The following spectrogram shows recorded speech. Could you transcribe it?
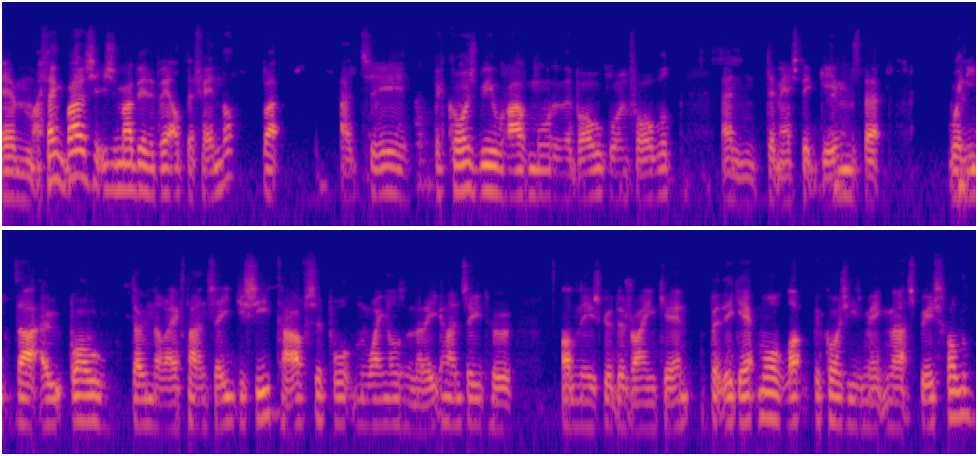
Um, I think Barisic is maybe the better defender, but I'd say because we'll have more of the ball going forward in domestic games, that we need that out ball down the left hand side. You see Tav supporting wingers on the right hand side who aren't as good as Ryan Kent, but they get more luck because he's making that space for them.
